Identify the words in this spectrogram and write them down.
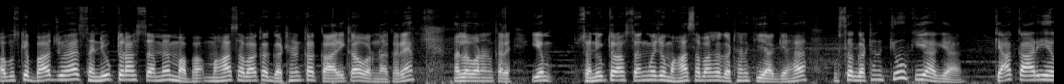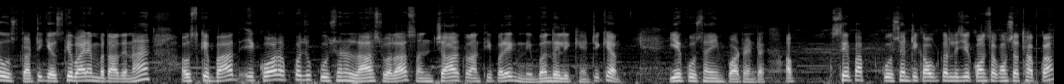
अब उसके बाद जो है, संयुक्त राष्ट्र संघ में महासभा का गठन का कार्य का वर्णन करें मतलब वर्णन करें। ये संयुक्त राष्ट्र संघ में जो महासभा का गठन किया गया है, उसका गठन क्यों किया गया? है क्या कार्य है उसका? ठीक है, उसके बारे में बता देना है। और उसके बाद एक और आपका जो क्वेश्चन है लास्ट वाला, संचार क्रांति पर एक निबंध लिखें, ठीक है? ये क्वेश्चन इंपॉर्टेंट है। अब सिर्फ़ आप क्वेश्चन टिक आउट कर लीजिए कौन सा कौन सा था आपका?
